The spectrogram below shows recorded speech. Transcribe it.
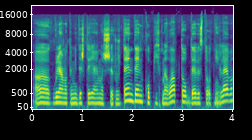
А, голямата ми дъщеря имаше рожден ден, купихме лаптоп 900 лева.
